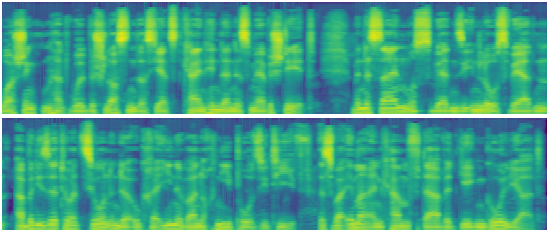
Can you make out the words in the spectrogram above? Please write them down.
Washington hat wohl beschlossen, dass jetzt kein Hindernis mehr besteht. Wenn es sein muss, werden sie ihn loswerden. Aber die Situation in der Ukraine war noch nie positiv. Es war immer ein Kampf David gegen Goliath,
